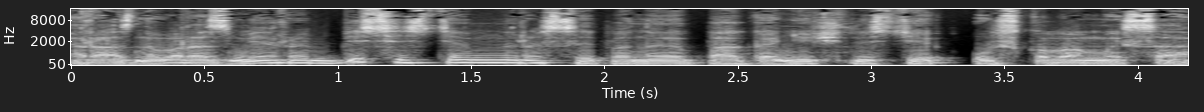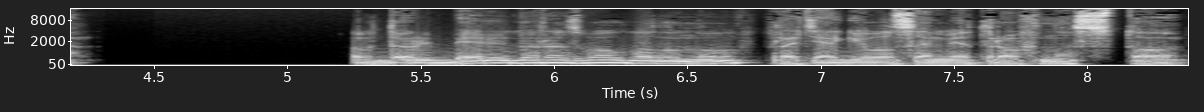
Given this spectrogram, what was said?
разного размера, бессистемно рассыпанную по оконечности узкого мыса. Вдоль берега развал валунов протягивался метров на сто.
